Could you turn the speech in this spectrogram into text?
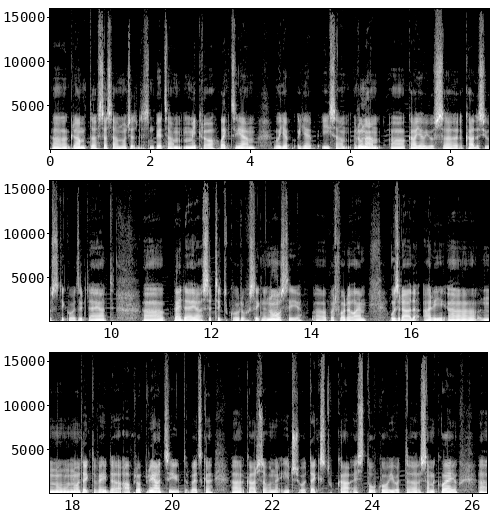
Uh, grāmata sastāv no 45 mikro lekcijām, jeb, jeb īsām runām, uh, kā jau jūs, uh, kādas jūs tikko dzirdējāt. Uh, pēdējās ar citu, kuru Signe nolasīja uh, par forelēm, uzrāda arī uh, nu, noteikta veida apropriāciju, tāpēc, ka uh, Kārsone ir šo tekstu, kā es tulkojot, uh, sameklēju, uh,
